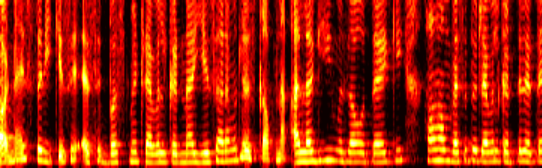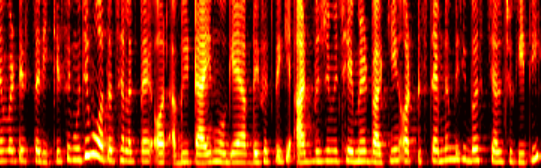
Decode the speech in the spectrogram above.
और ना इस तरीके से ऐसे बस में ट्रैवल करना, ये सारा मतलब इसका अपना अलग ही मज़ा होता है कि हाँ हम वैसे तो ट्रैवल करते रहते हैं बट इस तरीके से मुझे बहुत अच्छा लगता है। और अभी टाइम हो गया है, आप देख सकते हैं कि आठ बजे में छः मिनट बाकी हैं और इस टाइम ना मेरी बस चल चुकी थी।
